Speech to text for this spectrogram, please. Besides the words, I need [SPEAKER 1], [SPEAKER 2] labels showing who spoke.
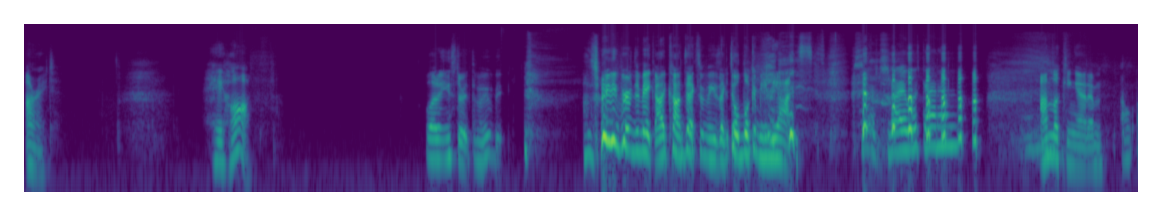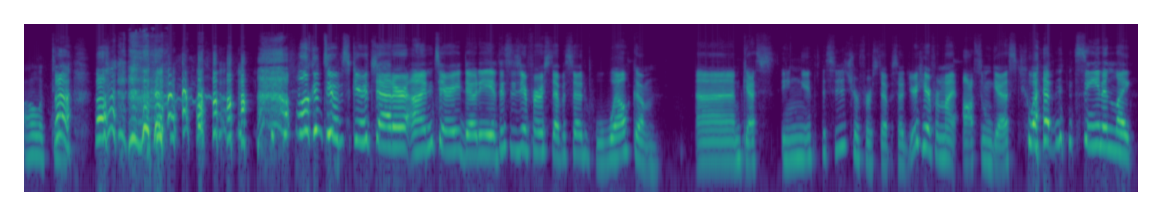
[SPEAKER 1] All right. Hey, Hoff. Why don't you start the movie? I was waiting for him to make eye contact with me. He's like, don't look at me in the eyes.
[SPEAKER 2] Should I look at him?
[SPEAKER 1] I'm looking at him.
[SPEAKER 2] I'll, I'll look too.
[SPEAKER 1] Ah! welcome to Obscure Chatter. I'm Terri Doty. If this is your first episode, welcome. I'm guessing if this is your first episode, you're here from my awesome guest, who I haven't seen in like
